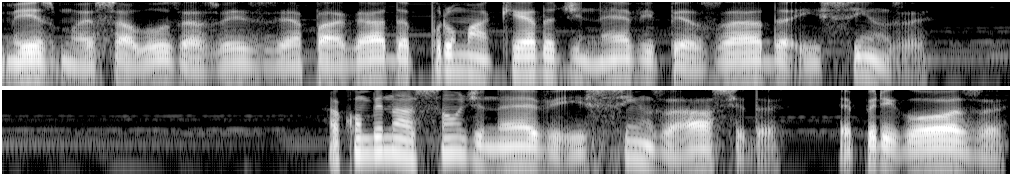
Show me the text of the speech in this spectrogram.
Mesmo essa luz às vezes é apagada por uma queda de neve pesada e cinza. A combinação de neve e cinza ácida é perigosa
